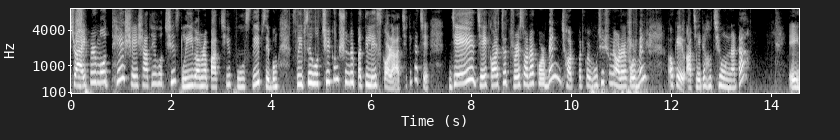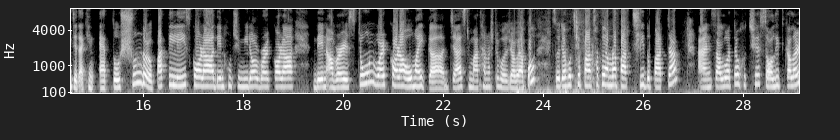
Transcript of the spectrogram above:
স্ট্রাইপের মধ্যে, সেই সাথে হচ্ছে স্লিভ আমরা পাচ্ছি ফুল স্লিভস এবং স্লিভসে হচ্ছে এরকম সুন্দর পাতি লেস করা আছে, ঠিক আছে? যে যে কয়টা ড্রেস অর্ডার করবেন, ঝটপট করে বুঝে শুনে অর্ডার করবেন। ওকে আচ্ছা এটা হচ্ছে ওন্নাটা। এই যে দেখেন, এত সুন্দর পাতি লেস করা দেন হচ্ছে মিরর ওয়ার্ক করা দেন আবার স্টোন ওয়ার্ক করা ও মাই গড জাস্ট মাথা নষ্ট হয়ে যাবে আপু। সো এটা হচ্ছে পাঁচ হাতে আমরা পাচ্ছি দোপাট্টা অ্যান্ড সালোয়ারটা হচ্ছে সলিড কালার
